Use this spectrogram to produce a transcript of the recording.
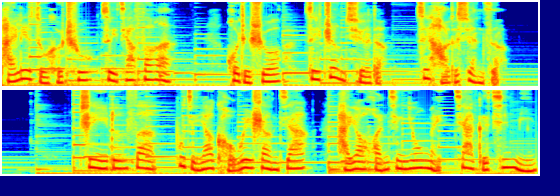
排列组合出最佳方案，或者说。最正确的、最好的选择。吃一顿饭不仅要口味上佳，还要环境优美、价格亲民。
